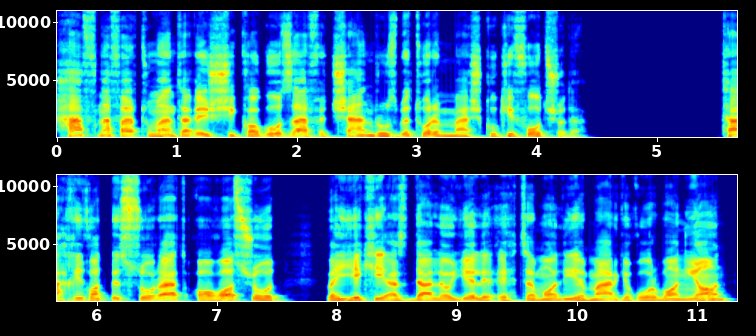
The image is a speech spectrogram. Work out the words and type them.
هفت نفر تو منطقه شیکاگو ظرف چند روز به طور مشکوکی فوت شدند. تحقیقات به سرعت آغاز شد و یکی از دلایل احتمالی مرگ قربانیان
